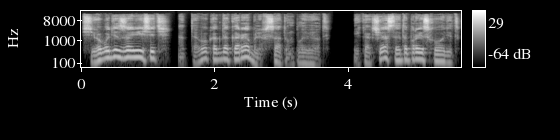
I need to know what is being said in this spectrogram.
Все будет зависеть от того, когда корабль в Сатум плывет, и как часто это происходит.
